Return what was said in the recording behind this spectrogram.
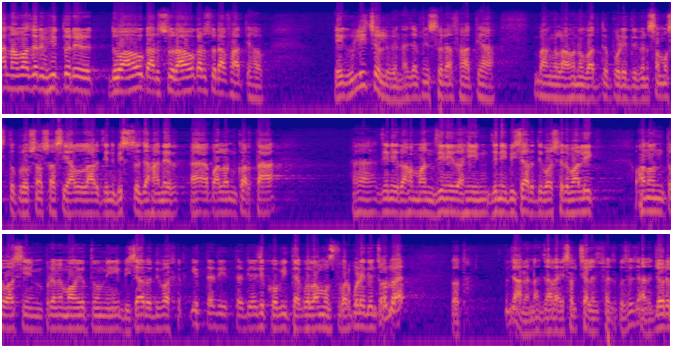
আর নামাজের ভিতরে দোয়া হোক আর সুরা হোক আর সুরা ফাতে হোক, এগুলি চলবে না যে আপনি সুরা ফাতিহা বাংলা অনুবাদ পড়ে দিবেন। সমস্ত প্রশংসাসী আল্লাহর, যিনি বিশ্বজাহানের পালন কর্তা যিনি রহমান, যিনি রহিম, যিনি বিচার দিবসের মালিক, অনন্ত অসীম, প্রেমময় তুমি, বিচার দিবসের ইত্যাদি ইত্যাদি ওই যে কবিতা, গোলাম মুস্তফার পড়ে দিন চলবে কথা। জানে না, যারা এসব চ্যালেঞ্জ ফেস করছে, জানে। জোরে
